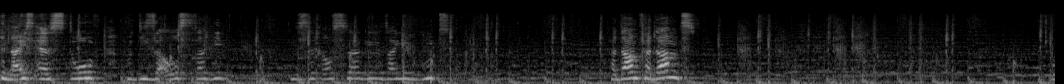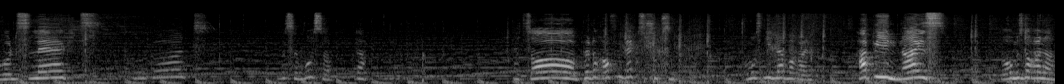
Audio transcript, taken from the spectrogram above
nice, er ist doof. Und diese Aussage, diese Aussage sei gut. Verdammt, verdammt. Gott, es laggt. Oh Gott. Wo ist er, wo ist er? Da. So, hör doch auf, ihn wegzuschützen. Da muss in die Lava rein. Hab ihn, nice. Warum ist noch einer?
